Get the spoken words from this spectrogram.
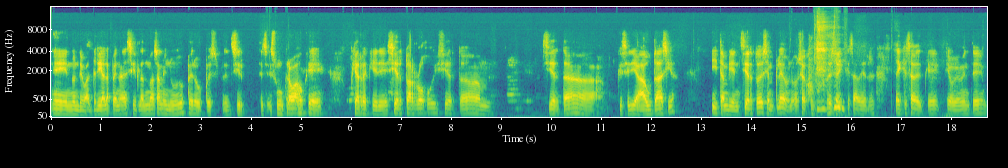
eh, en donde valdría la pena decirlas más a menudo, pero pues es decir, es, es un trabajo que, que requiere cierto arrojo y cierta, um, cierta, que sería audacia y también cierto desempleo, ¿no? O sea, pues hay que saber, hay que saber que, que obviamente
